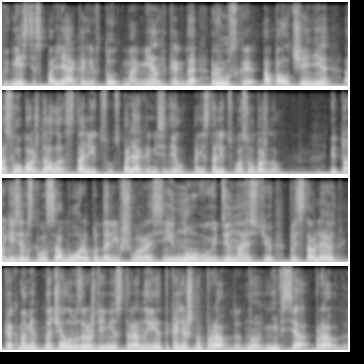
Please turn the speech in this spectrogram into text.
вместе с поляками в тот момент, когда русское ополчение освобождало столицу. С поляками сидел, а не столицу освобождал. Итоги Земского собора, подарившего России новую династию, представляют как момент начала возрождения страны. И это, конечно, правда, но не вся правда.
